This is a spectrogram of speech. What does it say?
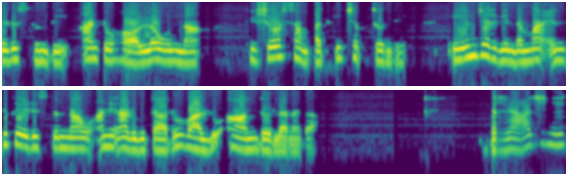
ఏడుస్తుంది అంటూ హాల్లో ఉన్న కిషోర్ సంపత్కి చెప్తుంది. ఏం జరిగిందమ్మా? ఎందుకు ఏడుస్తున్నావు? అని అడుగుతారు వాళ్ళు ఆందోళనగా. రాజ్ని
